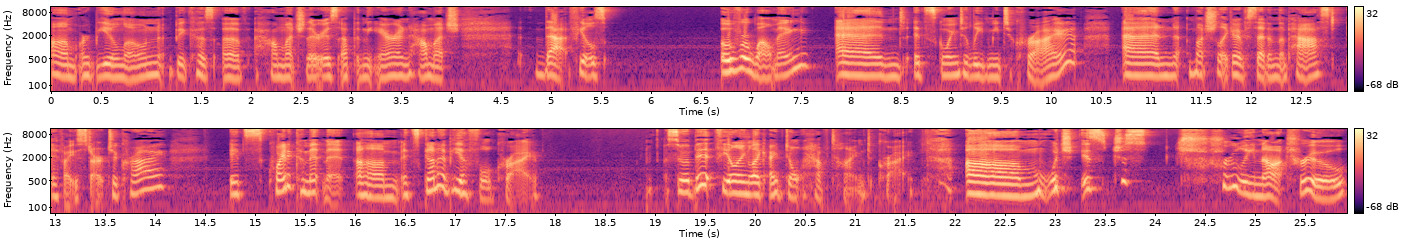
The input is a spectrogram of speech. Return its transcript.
um, or be alone because of how much there is up in the air and how much that feels overwhelming and it's going to lead me to cry. And much like I've said in the past, if I start to cry, it's quite a commitment. Um, it's gonna be a full cry. So a bit feeling like I don't have time to cry, um, which is just truly not true,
